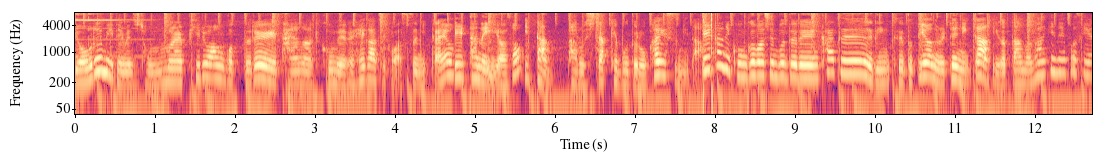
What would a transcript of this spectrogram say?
여름이 되면서 정말 필요한 것들을 다양하게 구매를 해가지고 왔으니까요. 1탄에 이어서 2탄 바로 시작해보도록 하겠습니다. 1탄이 궁금하신 분들은 카드 링크도 띄워놓을 테니까 이것도 한번 확인해보세요.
